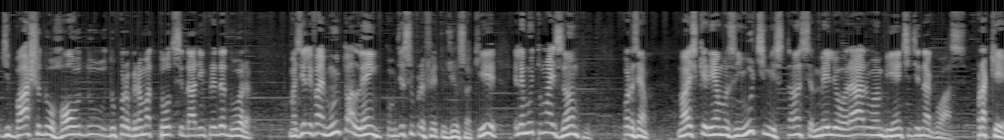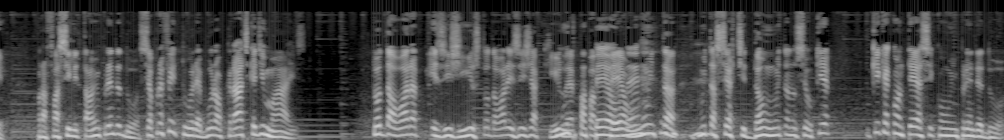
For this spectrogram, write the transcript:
debaixo do rol do, do programa Todo Cidade Empreendedora. Mas ele vai muito além, como disse o prefeito Gilson aqui, ele é muito mais amplo. Por exemplo, nós queremos, em última instância, melhorar o ambiente de negócio. Para quê? Para facilitar o empreendedor. Se a prefeitura é burocrática demais, toda hora exige isso, toda hora exige aquilo, Muito é papel, papel né? muita, muita certidão, muita não sei o quê. O que, que acontece com o empreendedor?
